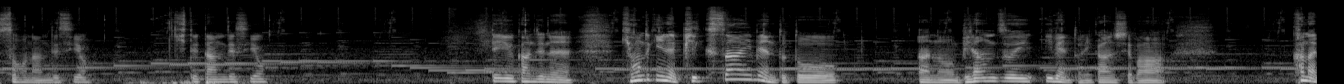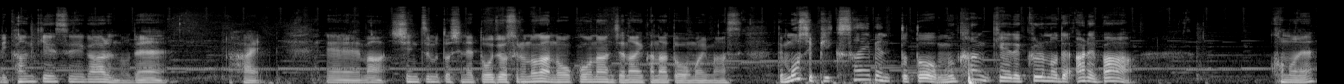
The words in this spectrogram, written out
そうなんですよ。来てたんですよ。っていう感じでね基本的にねピクサーイベントとあのヴィランズイベントに関してはかなり関係性があるのではい。えー、まあ新ツムとしてね登場するのが濃厚なんじゃないかなと思います。でもしピクサーイベントと無関係で来るのであればこのね、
